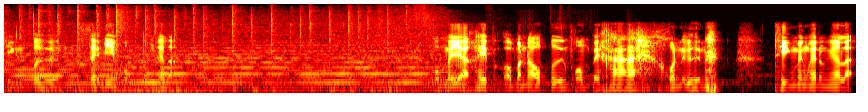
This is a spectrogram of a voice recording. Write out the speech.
ทิ้งปืนเซมิของผมตรงนี้แหละ ผมไม่อยากให้มันเอาปืนผมไปฆ่าคนอื่น ทิ้งแม่งไว้ตรงนี้แหละ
